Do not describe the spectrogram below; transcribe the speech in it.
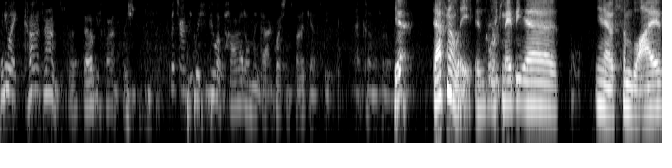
Anyway, Con of Thrones, that, that'll be fun. We should, Spencer, I think we should do a pod on the Got Questions podcast feed at Con of Thrones. Yeah, definitely. It's course. like maybe uh, you know, some live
